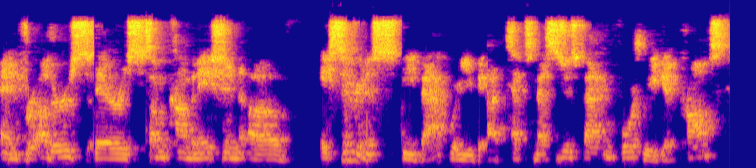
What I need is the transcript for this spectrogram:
And for others, there's some combination of asynchronous feedback where you get uh, text messages back and forth, where you get prompts.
